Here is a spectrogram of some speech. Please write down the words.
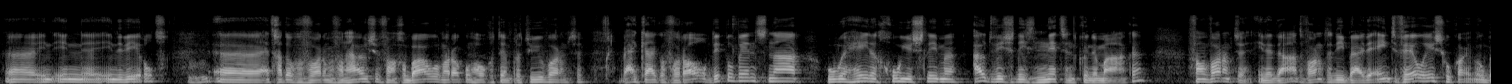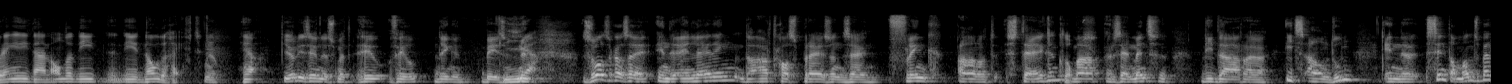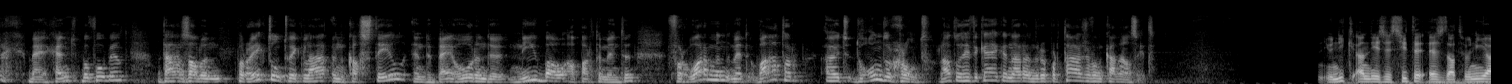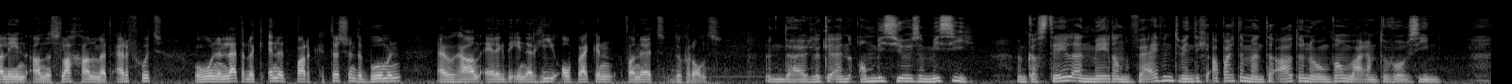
eh, in, in, eh, in de wereld. Mhm. Eh, het gaat over verwarmen van huizen, van gebouwen, maar ook om hoge temperatuurwarmte. Wij kijken vooral op dit moment naar hoe we hele goede, slimme uitwisselingsnetten kunnen maken. Van warmte, inderdaad. Warmte die bij de een te veel is, hoe, kan je, hoe breng je die naar een ander die, die het nodig heeft? Ja. Ja. Jullie zijn dus met heel veel dingen bezig. Ja. Nu, zoals ik al zei in de inleiding, de aardgasprijzen zijn flink aan het stijgen. Klopt. Maar er zijn mensen die daar eh, iets aan doen. In uh, Sint-Amansberg, bij Gent bijvoorbeeld, daar zal een projectontwikkelaar een kasteel en de bijhorende nieuwbouwappartementen verwarmen met water uit de ondergrond. Laten we even kijken naar een reportage van Kanaal Zit. Uniek aan deze site is dat we niet alleen aan de slag gaan met erfgoed, we wonen letterlijk in het park tussen de bomen en we gaan eigenlijk de energie opwekken vanuit de grond. Een duidelijke en ambitieuze missie. Een kasteel en meer dan 25 appartementen autonoom van warmte voorzien.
